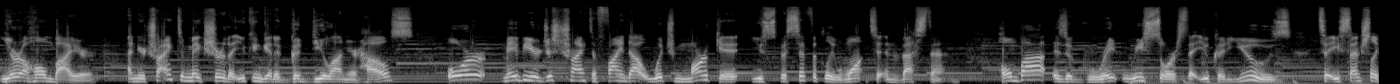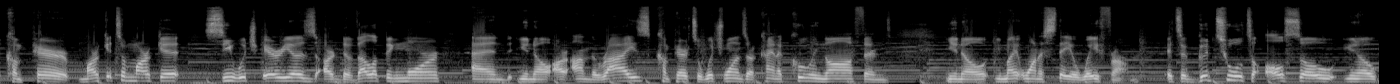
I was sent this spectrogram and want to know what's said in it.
you're a home buyer and you're trying to make sure that you can get a good deal on your house, or maybe you're just trying to find out which market you specifically want to invest in. HomeBot is a great resource that you could use to essentially compare market to market, see which areas are developing more and you know are on the rise compared to which ones are kind of cooling off and you know you might want to stay away from. It's a good tool to also, you know,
